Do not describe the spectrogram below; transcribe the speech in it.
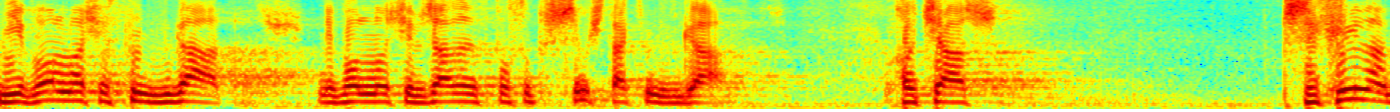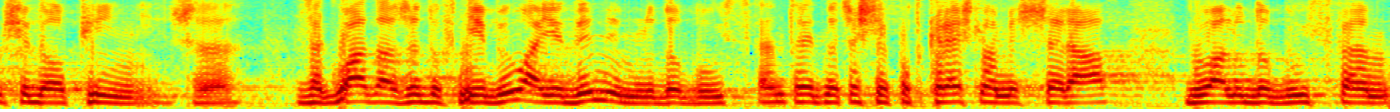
nie wolno się z tym zgadzać. Nie wolno się w żaden sposób z czymś takim zgadzać. Chociaż przychylam się do opinii, że zagłada Żydów nie była jedynym ludobójstwem, to jednocześnie podkreślam jeszcze raz, była ludobójstwem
